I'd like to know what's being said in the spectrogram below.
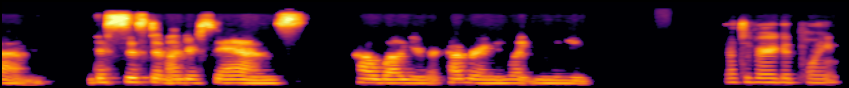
um, the system understands how well you're recovering and what you need. That's a very good point.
